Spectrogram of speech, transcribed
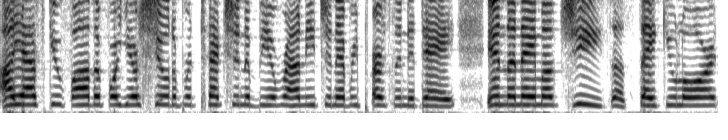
I ask you, Father, for your shield of protection to be around each and every person today. In the name of Jesus. Thank you, Lord.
